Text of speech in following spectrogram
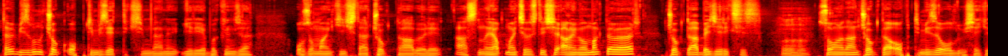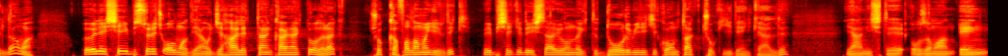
Tabii biz bunu çok optimize ettik şimdi hani geriye bakınca o zamanki işler çok daha böyle aslında yapmaya çalıştığı şey aynı olmakla beraber çok daha beceriksiz. Sonradan çok daha optimize oldu bir şekilde ama öyle şey bir süreç olmadı. Yani o cehaletten kaynaklı olarak çok kafalama girdik ve bir şekilde işler yoluna gitti. Doğru bir iki kontak çok iyi denk geldi. Yani işte o zaman en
